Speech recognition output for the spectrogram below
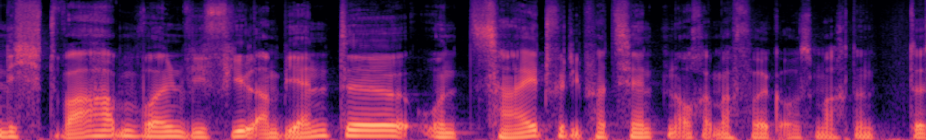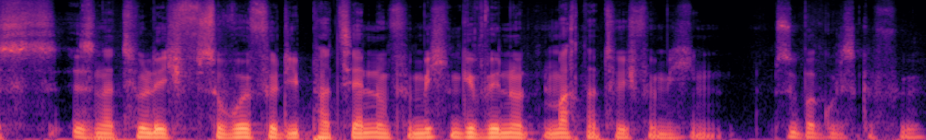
nicht wahrhaben wollen, wie viel Ambiente und Zeit für die Patienten auch im Erfolg ausmacht. Und das ist natürlich sowohl für die Patienten und für mich ein Gewinn und macht natürlich für mich ein super gutes Gefühl.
